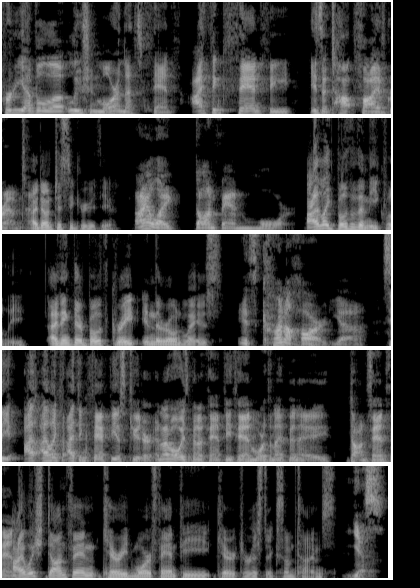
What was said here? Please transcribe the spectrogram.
pre-evolution more, and that's Phanpy. I think Phanpy is a top five ground type. I don't disagree with you. I like Donphan more. I like both of them equally. I think they're both great in their own ways. It's kind of hard, yeah. See, I, I like, I think Phanpy is cuter, and I've always been a Phanpy fan more than I've been a Don fan fan. I wish Donphan carried more Phanpy characteristics sometimes. yes.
